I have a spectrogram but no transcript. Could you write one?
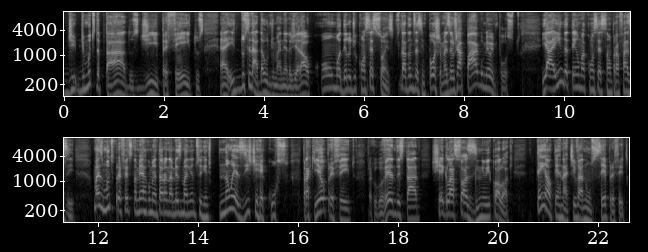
de, de muitos deputados, de prefeitos eh, e do cidadão de maneira geral com o modelo de concessões. O cidadão diz assim: poxa, mas eu já pago o meu imposto e ainda tem uma concessão para fazer. Mas muitos prefeitos também argumentaram na mesma linha do seguinte: não existe recurso para que eu, prefeito, para que o governo do estado chegue lá sozinho e coloque. Tem alternativa a não ser, prefeito,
